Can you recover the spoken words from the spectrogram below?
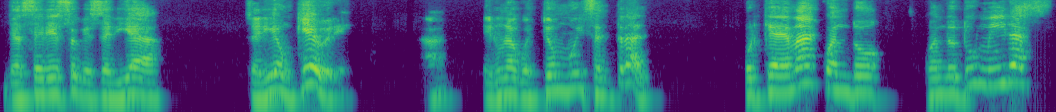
de hacer eso que sería, sería un quiebre ¿ah? en una cuestión muy central. Porque además cuando, cuando tú miras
